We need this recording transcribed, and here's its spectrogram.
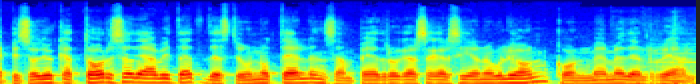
Episodio 14 de Habitat desde un hotel en San Pedro Garza García, Nuevo León, con Meme del Real.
